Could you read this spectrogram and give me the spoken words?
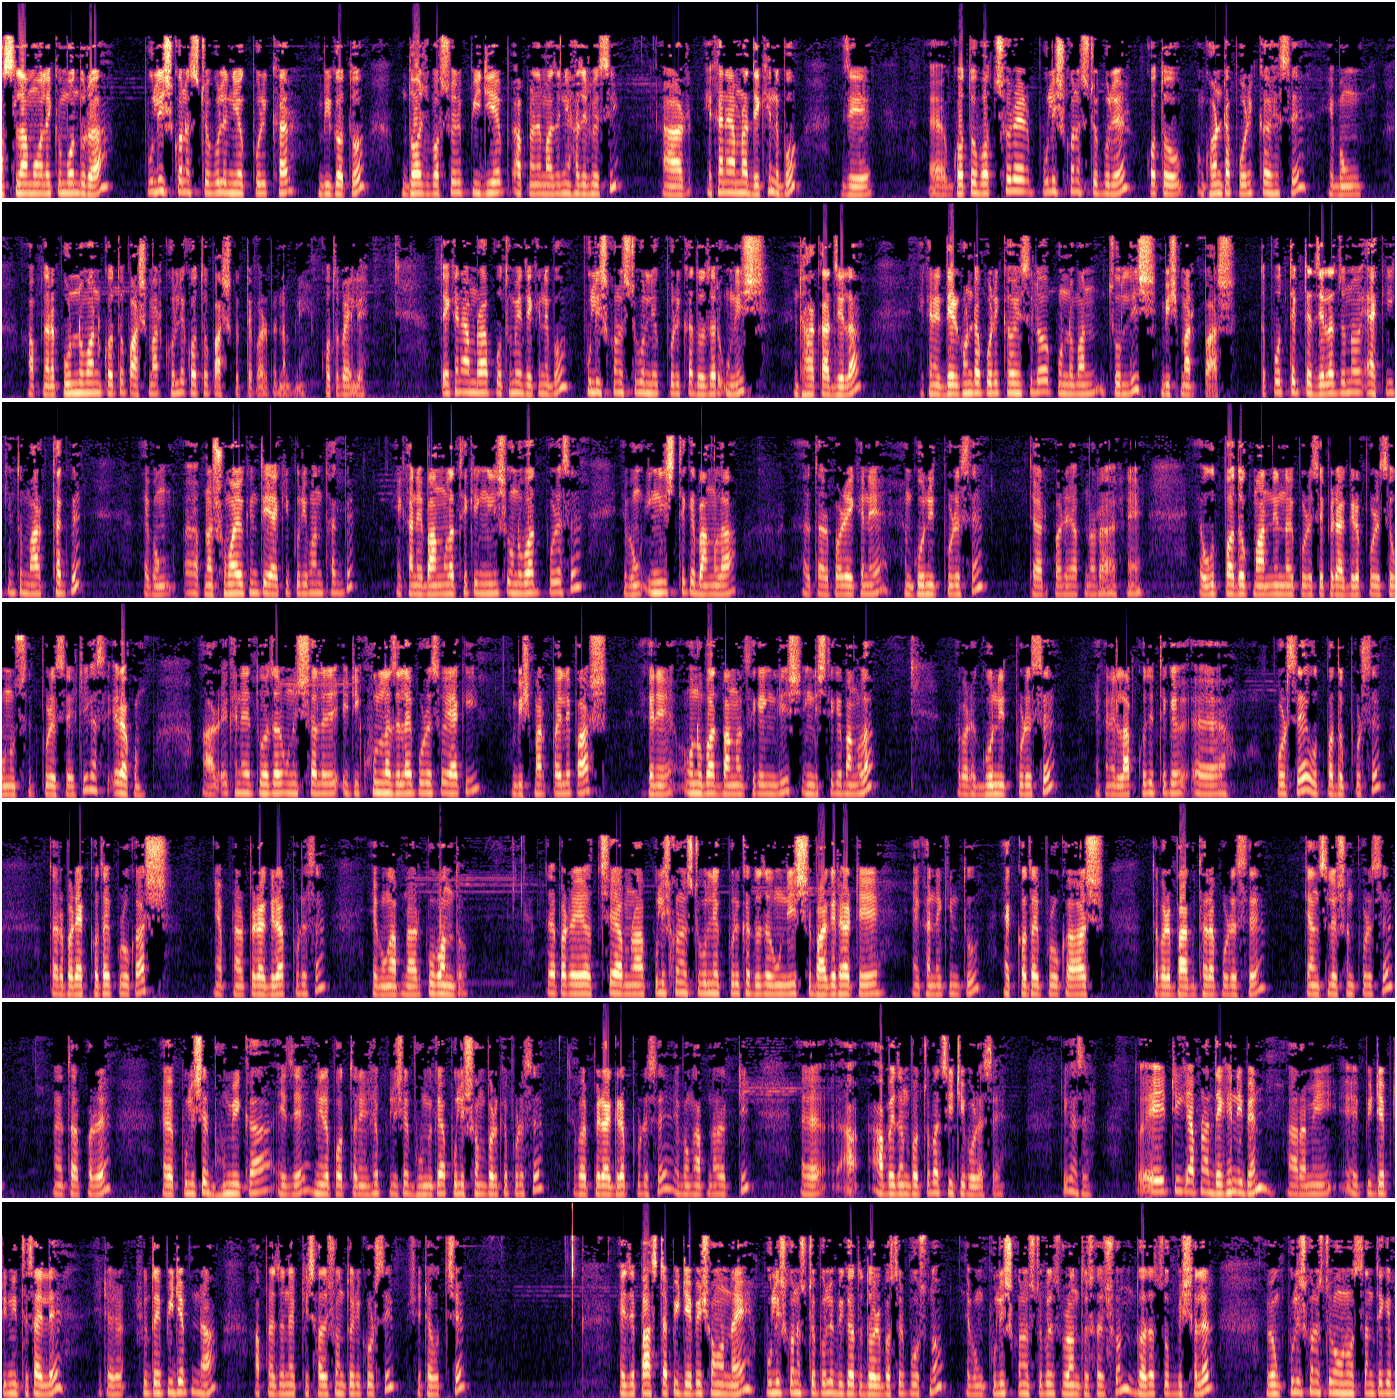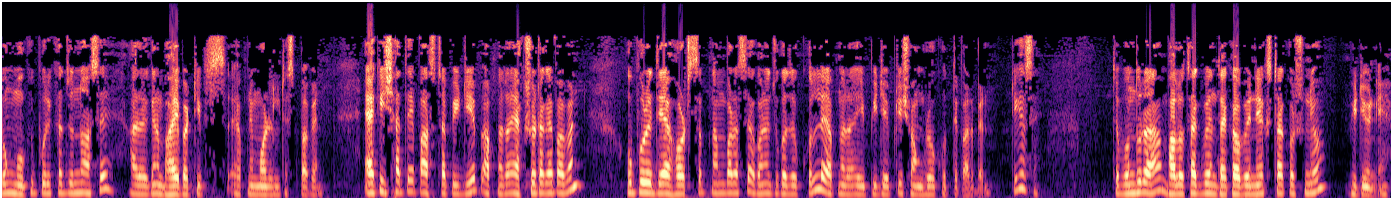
আসসালামু আলাইকুম বন্ধুরা। পুলিশ কনস্টেবল নিয়োগ পরীক্ষার বিগত দশ বছরের পিডিএফ আপনাদের মাঝে নিয়ে হাজির হয়েছি। আর এখানে আমরা দেখে নেব যে গত বছরের পুলিশ কনস্টেবলের কত ঘণ্টা পরীক্ষা হয়েছে এবং আপনারা পূর্ণমান কত পাস মার্ক হলে কত পাস করতে পারবেন আপনি, কত পাইলে। তো এখানে আমরা প্রথমে দেখে নেব, পুলিশ কনস্টেবল নিয়োগ পরীক্ষা দু হাজার উনিশ, ঢাকা জেলা। এখানে দেড় ঘণ্টা পরীক্ষা হয়েছিল, পূর্ণমান চল্লিশ, বিশ মার্ক পাস তো প্রত্যেকটা জেলার জন্য একই কিন্তু মার্ক থাকবে। এবং আপনার সময়ও কিন্তু একই পরিমাণ থাকবে। এখানে বাংলা থেকে ইংলিশ অনুবাদ পড়েছে এবং ইংলিশ থেকে বাংলা তারপরে এখানে গণিত পড়েছে, তারপরে আপনারা এখানে উৎপাদক মান নির্ণয় পড়েছে, প্যারাগ্রাফ পড়েছে, অনুচ্ছেদ পড়েছে, ঠিক আছে? এরকম। আর এখানে দু হাজার উনিশ সালে এটি খুলনা জেলায় পড়েছে, একই, বিশ মার্ক পাইলে পাস। এখানে অনুবাদ বাংলা থেকে ইংলিশ ইংলিশ থেকে বাংলা। তারপরে গণিত পড়েছে, এখানে লাভ ক্ষতি থেকে পড়ছে, উৎপাদক পড়ছে। তারপরে এক কথায় প্রকাশ, আপনার প্যারাগ্রাফ পড়েছে। এবং আপনার প্রবন্ধ। তারপরে হচ্ছে আমরা পুলিশ কনস্টেবল নিয়োগ পরীক্ষা দু হাজার উনিশ বাগেরহাটে, এখানে কিন্তু এক কথায় প্রকাশ। তারপরে বাগধারা পড়েছে ক্যান্সেলেশন পড়েছে। তারপরে পুলিশের ভূমিকা, এই যে নিরাপত্তা নিয়ে পুলিশের ভূমিকা, পুলিশ সম্পর্কে পড়েছে। তারপর প্যারাগ্রাফ পড়েছে এবং আপনার একটি আবেদনপত্র বা চিঠি পড়েছে। ঠিক আছে? তো এইটি আপনারা দেখে নেবেন। আর আমি এই পিডিএফটি নিতে চাইলে, এটা শুধু পিডিএফ না, আপনার জন্য একটি সাজেশন তৈরি করছি। সেটা হচ্ছে এই যে পাঁচটা পিডিএফ এর সমন্বয়ে পুলিশ কনস্টেবলের বিগত দশ বছর প্রশ্ন এবং পুলিশ কনস্টেবল চূড়ান্ত শাসন দু হাজার চব্বিশ সালের এবং পুলিশ কনস্টেবল অনুষ্ঠান থেকে এবং মৌখিক পরীক্ষার জন্য আছে। আর এখানে ভাইবা টিপস আপনি মডেল টেস্ট পাবেন। একই সাথে পাঁচটা পিডিএফ আপনারা একশো টাকায় পাবেন। উপরে দেওয়া হোয়াটসঅ্যাপ নাম্বার আছে, ওখানে যোগাযোগ করলে আপনারা এই পিডিএফটি সংগ্রহ করতে পারবেন। ঠিক আছে? তো বন্ধুরা, ভালো থাকবেন, দেখা হবে নেক্সট আকর্ষণীয় ভিডিও নিয়ে।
